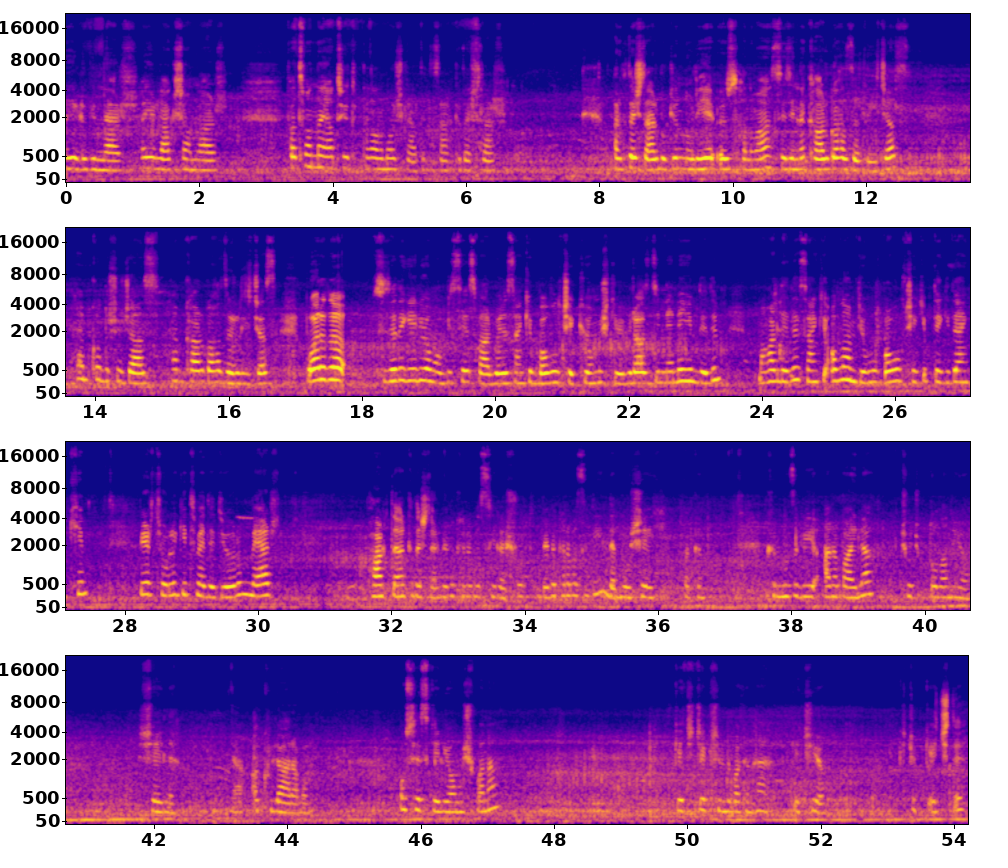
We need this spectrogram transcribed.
hayırlı günler, hayırlı akşamlar. Fatma'nın Hayatı YouTube kanalıma hoş geldiniz arkadaşlar. Arkadaşlar bugün Nuriye Öz Hanım'a sizinle kargo hazırlayacağız. Hem konuşacağız hem kargo hazırlayacağız. Bu arada size de geliyor mu bir ses var böyle sanki bavul çekiyormuş gibi biraz dinleneyim dedim. Mahallede sanki Allah'ım diyor bu bavul çekip de giden kim? Bir türlü gitmedi diyorum. Meğer parkta arkadaşlar bebek arabasıyla şu bebek arabası değil de bu şey bakın kırmızı bir arabayla çocuk dolanıyor şeyle ya akülü araba. O ses geliyormuş bana. Geçecek şimdi bakın ha geçiyor. Küçük geçti.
